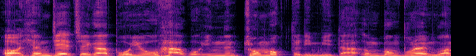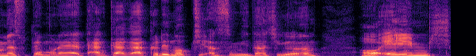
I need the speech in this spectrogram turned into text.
어, 현재 제가 보유하고 있는 종목들입니다. 음봉 분할 무한 매수 때문에 단가가 그리 높지 않습니다. 지금 어, AMC,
